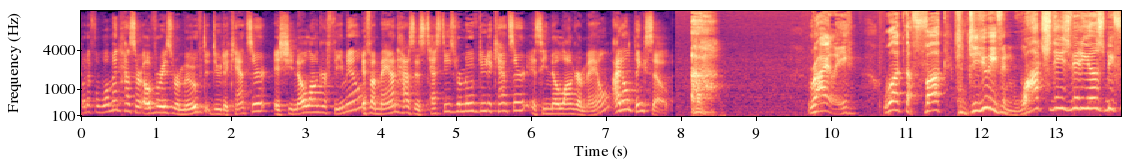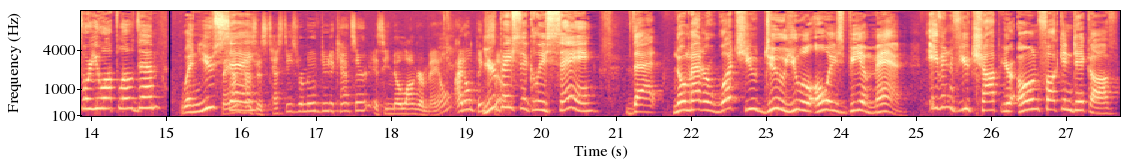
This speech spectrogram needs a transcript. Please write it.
But if a woman has her ovaries removed due to cancer, is she no longer female? If a man has his testes removed due to cancer, is he no longer male? I don't think so. Riley, what the fuck? Do you even watch these videos before you upload them? When you say man has his testes removed due to cancer, is he no longer male? I don't think so. you're so. basically saying that no matter what you do, you will always be a man. Even if you chop your own fucking dick off,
